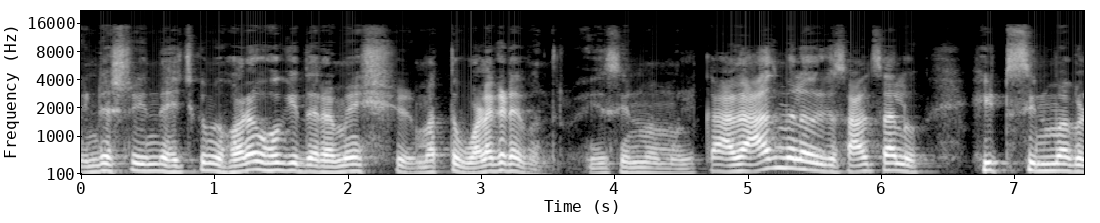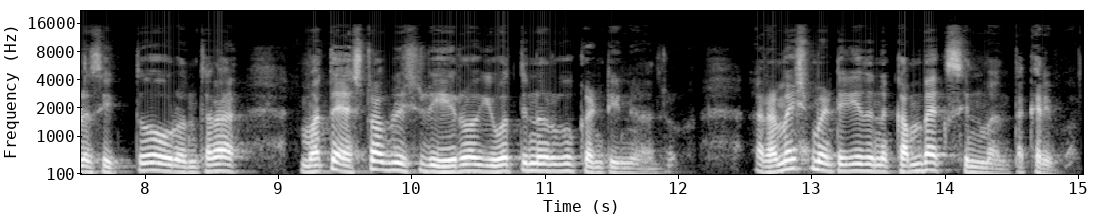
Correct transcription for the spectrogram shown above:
ಇಂಡಸ್ಟ್ರಿಯಿಂದ ಹೆಚ್ಚು ಕಮ್ಮಿ ಹೊರಗೆ ಹೋಗಿದ್ದ ರಮೇಶ್ ಮತ್ತು ಒಳಗಡೆ ಬಂದರು ಈ ಸಿನಿಮಾ ಮೂಲಕ. ಅದಾದಮೇಲೆ ಅವರಿಗೆ ಸಾಲು ಸಾಲು ಹಿಟ್ ಸಿನಿಮಾಗಳು ಸಿಕ್ತು. ಅವರು ಒಂಥರ ಮತ್ತೆ ಎಸ್ಟಾಬ್ಲಿಷ್ಡ್ ಹೀರೋ ಇವತ್ತಿನವರೆಗೂ ಕಂಟಿನ್ಯೂ ಆದರು. ರಮೇಶ್ ಮಟ್ಟಿಗೆ ಇದನ್ನು ಕಮ್ಬ್ಯಾಕ್ ಸಿನಿಮಾ ಅಂತ ಕರಿಬೋದು.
